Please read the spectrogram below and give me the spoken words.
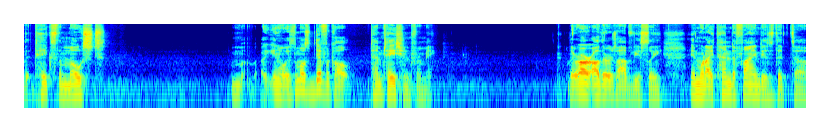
that takes the most, you know, is the most difficult temptation for me. There are others, obviously, and what I tend to find is that, uh,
